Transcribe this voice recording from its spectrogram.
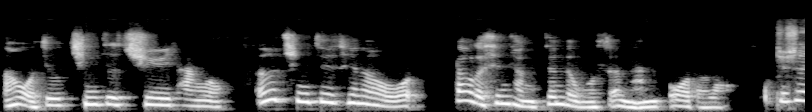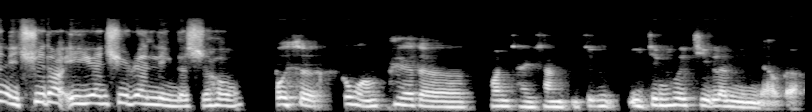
然后我就亲自去一趟咯。然后亲自去呢，我到了现场，真的我是很难过的了。就是你去到医院去认领的时候，不是跟我们配合的棺材商已经已经会去认领了的。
